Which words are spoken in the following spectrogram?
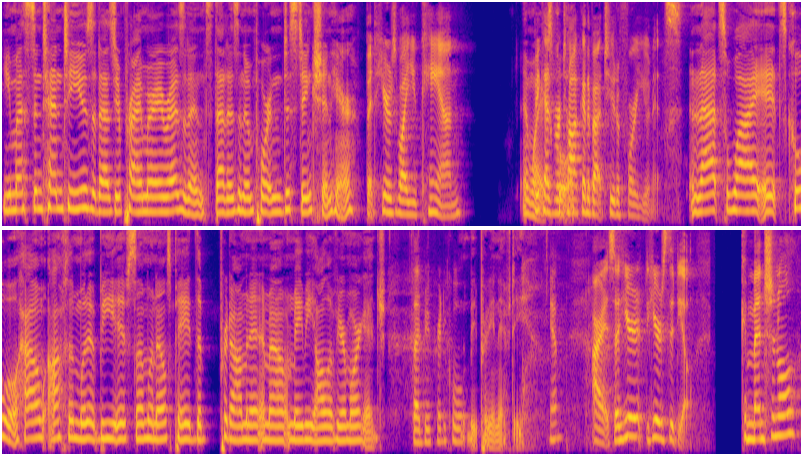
You must intend to use it as your primary residence. That is an important distinction here. But here's why you can And why because it's we're talking about two to four units. And that's why it's cool. How often would it be if someone else paid the predominant amount, maybe all of your mortgage? That'd be pretty cool. It'd be pretty nifty. Yep. All right. So here, here's the deal. Conventional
